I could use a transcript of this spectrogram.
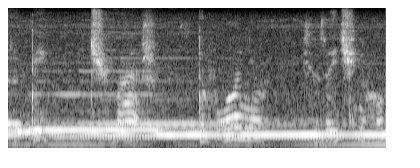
і ти відчуваєш задоволення фізичного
